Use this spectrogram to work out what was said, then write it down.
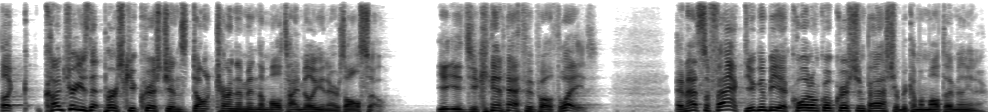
Look, countries that persecute Christians don't turn them into multimillionaires, also. You, you can't have it both ways. And that's a fact. You can be a quote unquote Christian pastor, become a multimillionaire.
